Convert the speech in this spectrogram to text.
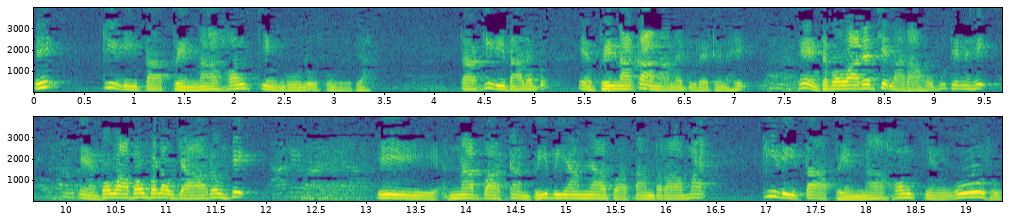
ဟင်ကိလေသာပင်နာဟောင်းကျင်ကိုလို့ဆိုရဗျာဒါကိလေသာလည်းအဲဘင်နာကနာနဲ့တူတယ်ထင်တယ်ဟဲ့ဟင်တဘဝတည်းဖြစ်လာတာဟုတ်ဘူးထင်တယ်ဟဲ့ အဲဘဝပေါင်းဘယ်လောက်ကြာတော့ဟဲ့အေးအနာပါကံဘေးဗျာများစွာတန္တရာမကိလေသာပင်နာဟောင်းကျင်ကိုဆို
